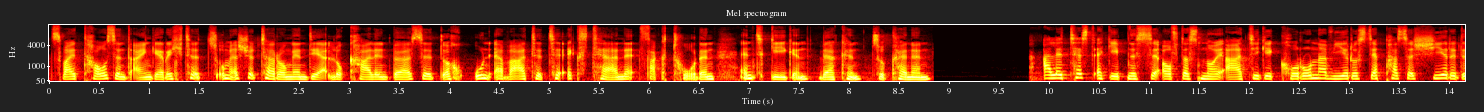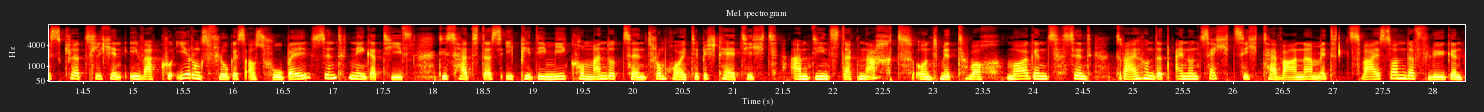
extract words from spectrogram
2000 eingerichtet, um Erschütterungen der lokalen Börse durch unerwartete externe Faktoren entgegenwirken zu können. Alle Testergebnisse auf das neuartige Coronavirus der Passagiere des kürzlichen Evakuierungsfluges aus Hubei sind negativ. Dies hat das Epidemie-Kommandozentrum heute bestätigt. Am Dienstagnacht und Mittwoch morgens sind 361 Taiwaner mit zwei Sonderflügen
